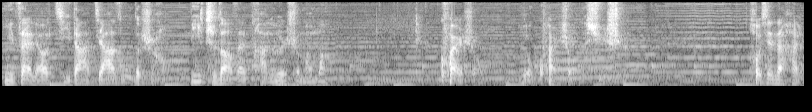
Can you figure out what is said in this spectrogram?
你在聊几大家族的时候，你知道在谈论什么吗？快手有快手的叙事，后现代汉语，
